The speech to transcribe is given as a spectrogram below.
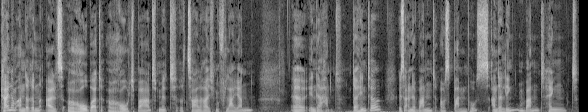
keinem anderen als Robert Rotbart mit zahlreichen Flyern äh, in der Hand. Dahinter ist eine Wand aus Bambus. An der linken Wand hängt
